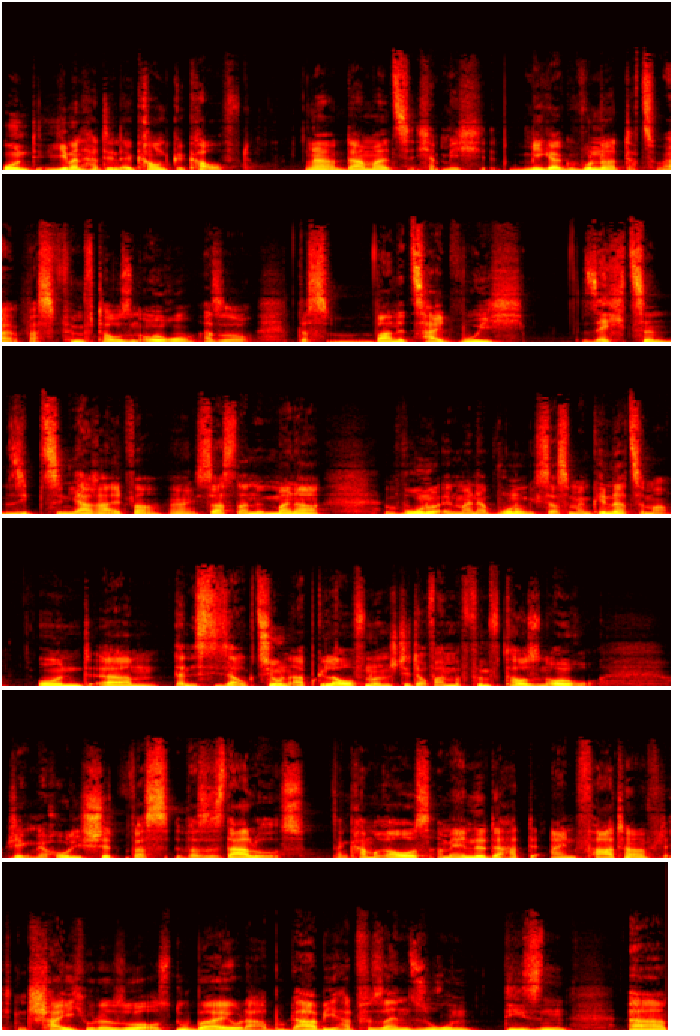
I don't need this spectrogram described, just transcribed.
Und jemand hat den Account gekauft. Ja, damals, ich habe mich mega gewundert, das war was 5000 Euro. Also das war eine Zeit, wo ich 16, 17 Jahre alt war. Ja, ich saß dann in meiner Wohnung, in meiner Wohnung, ich saß in meinem Kinderzimmer. Und ähm, dann ist diese Auktion abgelaufen und dann steht da auf einmal 5000 Euro. Und ich denke mir, holy shit, was, was ist da los? Dann kam raus, am Ende, da hat ein Vater, vielleicht ein Scheich oder so aus Dubai oder Abu Dhabi, hat für seinen Sohn diesen äh,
